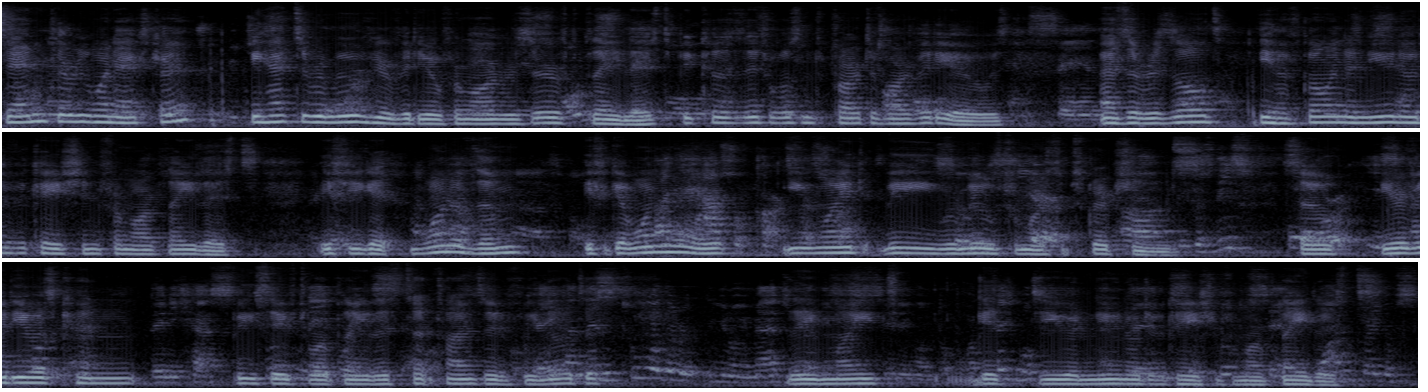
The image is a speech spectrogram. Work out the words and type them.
Send 31 Extra, we had to remove your video from our reserved playlist because it wasn't part of our videos. As a result, you have gotten a new notification from our playlists. If you get one of them, if you get one more, you might be removed from our subscriptions. So, your videos can be saved to our playlists at times if we notice they might get you a new notification from our playlists.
